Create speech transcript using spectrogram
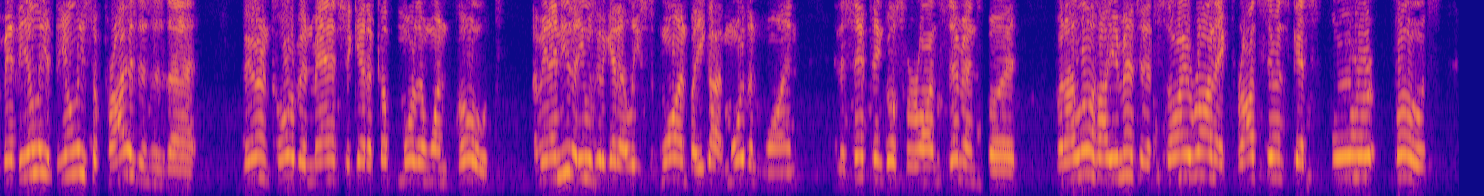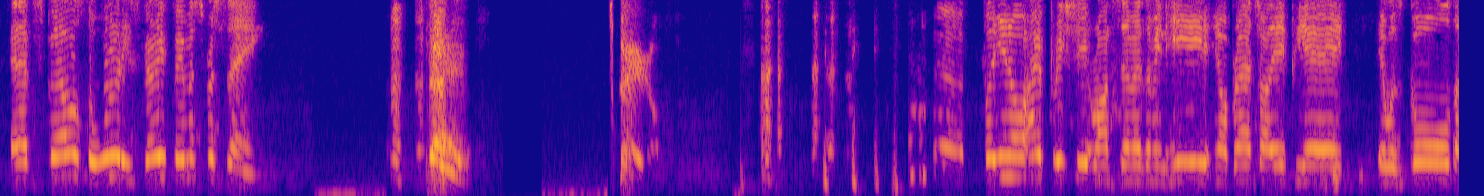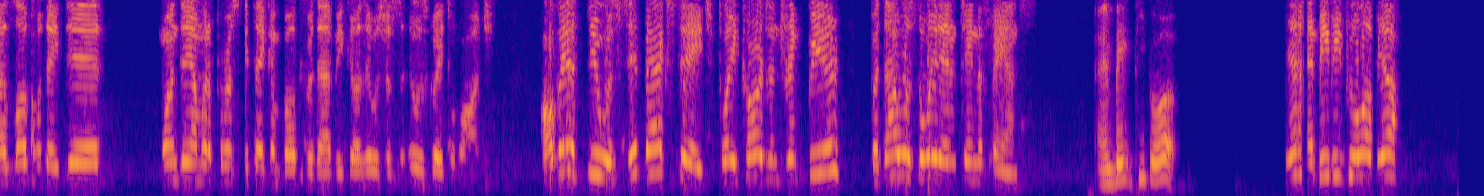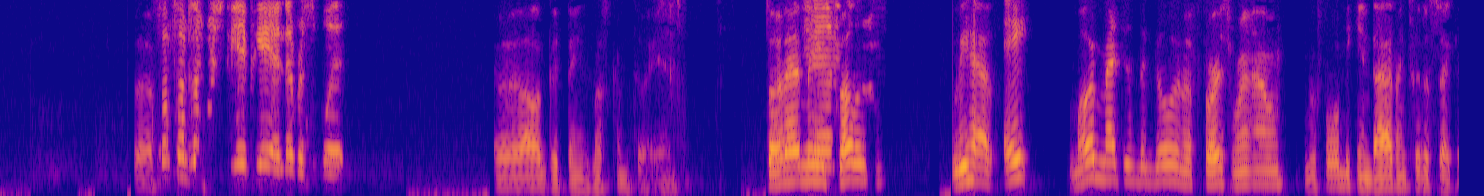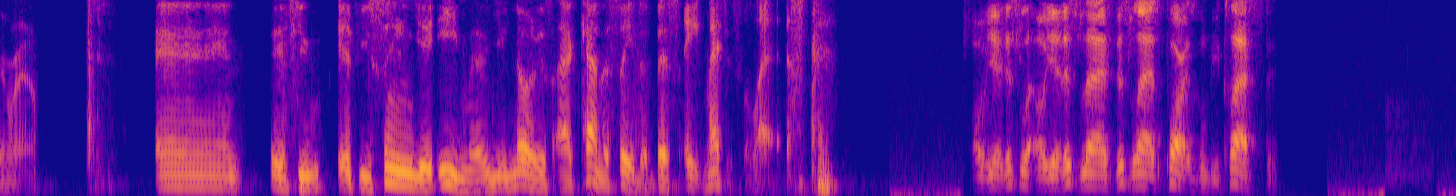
I mean, the only the only surprise is, is that Baron Corbin managed to get a couple more than one vote. I mean, I knew that he was going to get at least one, but he got more than one. And the same thing goes for Ron Simmons. But but I love how you mentioned it. it's so ironic. Ron Simmons gets four votes, and it spells the word he's very famous for saying. Damn. Uh, but you know, I appreciate Ron Simmons. I mean, he, you know, Bradshaw APA, it was gold. I love what they did. One day, I'm going to personally thank them both for that because it was just, it was great to watch. All they had to do was sit backstage, play cards, and drink beer. But that was the way to entertain the fans. And beat people up. Yeah, and beat people up. Yeah. So, Sometimes I wish the APA had never split. uh, all good things must come to an end. So that means, Yeah. fellas, we have eight more matches to go in the first round before we can dive into the second round. And if you if you seen your email, you notice I kind of say the best eight matches for last. Oh yeah, this oh yeah, this last this last part is gonna be classic.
